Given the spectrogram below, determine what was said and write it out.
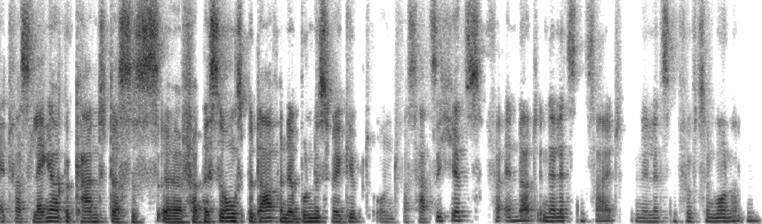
etwas länger bekannt, dass es äh, Verbesserungsbedarf in der Bundeswehr gibt. Und was hat sich jetzt verändert in der letzten Zeit, in den letzten 15 Monaten?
